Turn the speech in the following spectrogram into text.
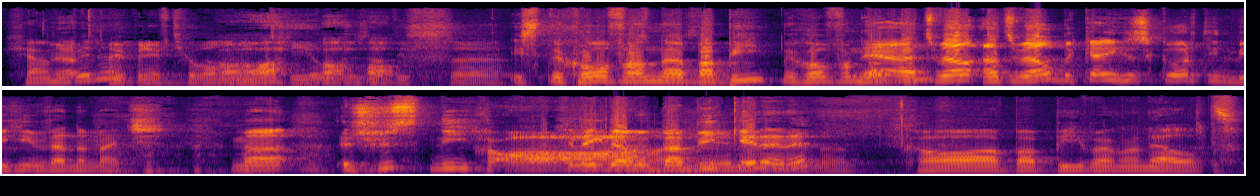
gaan Ja. winnen? Eupen heeft gewonnen Oh, op dus oh, dat oh. is... eh, Is het de goal van eh Babi? De goal van Nee, Babi? had wel, had wel bekend gescoord in het begin van de match. Maar juist niet. Oh, Gelijk dat we ah, Babi nee, kennen, nee, hè. Oh, Babi van een held.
